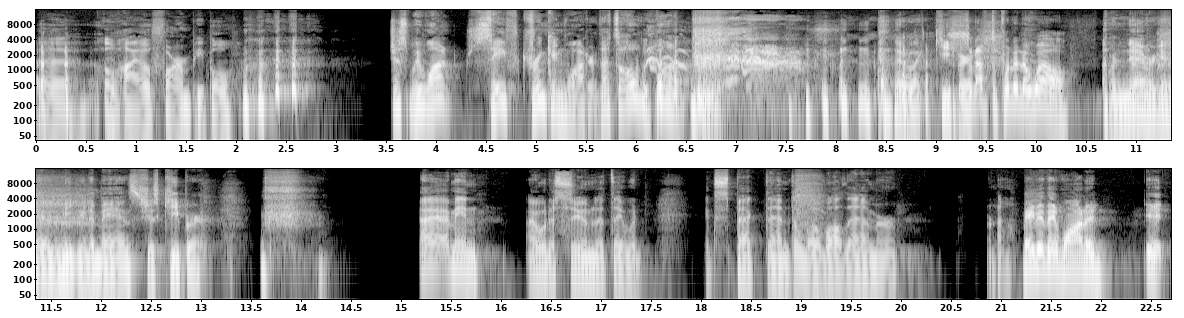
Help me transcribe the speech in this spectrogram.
uh, Ohio farm people. Just we want safe drinking water. That's all we want. they're like keep her. Just enough to put in a well. We're never gonna meet your demands. Just keep her. I, I mean, I would assume that they would expect them to lowball them, or I don't know. Maybe they wanted it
